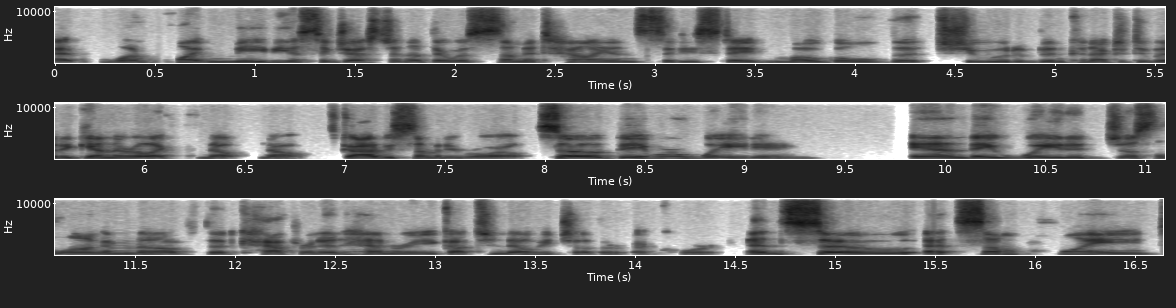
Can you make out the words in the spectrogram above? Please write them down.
at one point maybe a suggestion that there was some Italian city state mogul that she would have been connected to. But again, they were like, no, no, it's got to be somebody royal. So they were waiting. And they waited just long enough that Catherine and Henry got to know each other at court. And so at some point,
